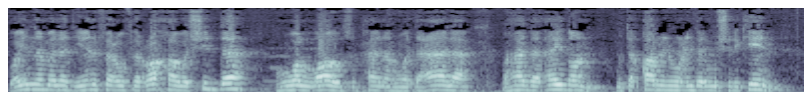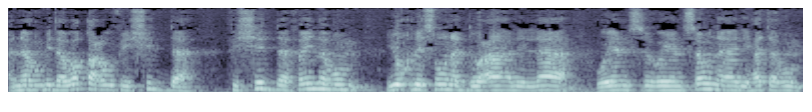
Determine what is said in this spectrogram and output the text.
وإنما الذي ينفع في الرخاء والشدة هو الله سبحانه وتعالى وهذا أيضا متقرر عند المشركين أنهم إذا وقعوا في الشدة في الشدة فإنهم يخلصون الدعاء لله وينسون آلهتهم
